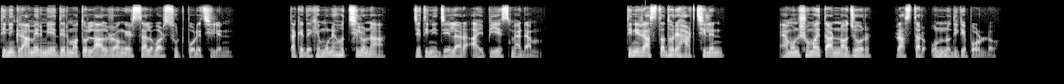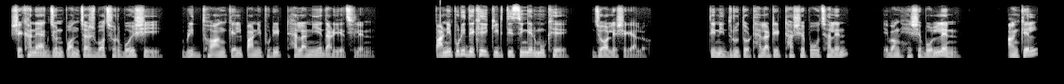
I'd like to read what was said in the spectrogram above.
তিনি গ্রামের মেয়েদের মতো লাল রঙের সালোয়ার স্যুট পরেছিলেন। তাকে দেখে মনে হচ্ছিল না যে তিনি জেলার আইপিএস ম্যাডাম। তিনি রাস্তা ধরে হাঁটছিলেন। এমন সময় তার নজর রাস্তার অন্যদিকে পড়ল। সেখানে একজন পঞ্চাশ বছর বয়সী বৃদ্ধ আঙ্কেল পানিপুরির ঠেলা নিয়ে দাঁড়িয়েছিলেন। পানিপুরি দেখেই কীর্তি সিংয়ের মুখে জল এসে গেল। তিনি দ্রুত ঠেলাটির ঠাসে পৌঁছালেন এবং হেসে বললেন, আঙ্কেল,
